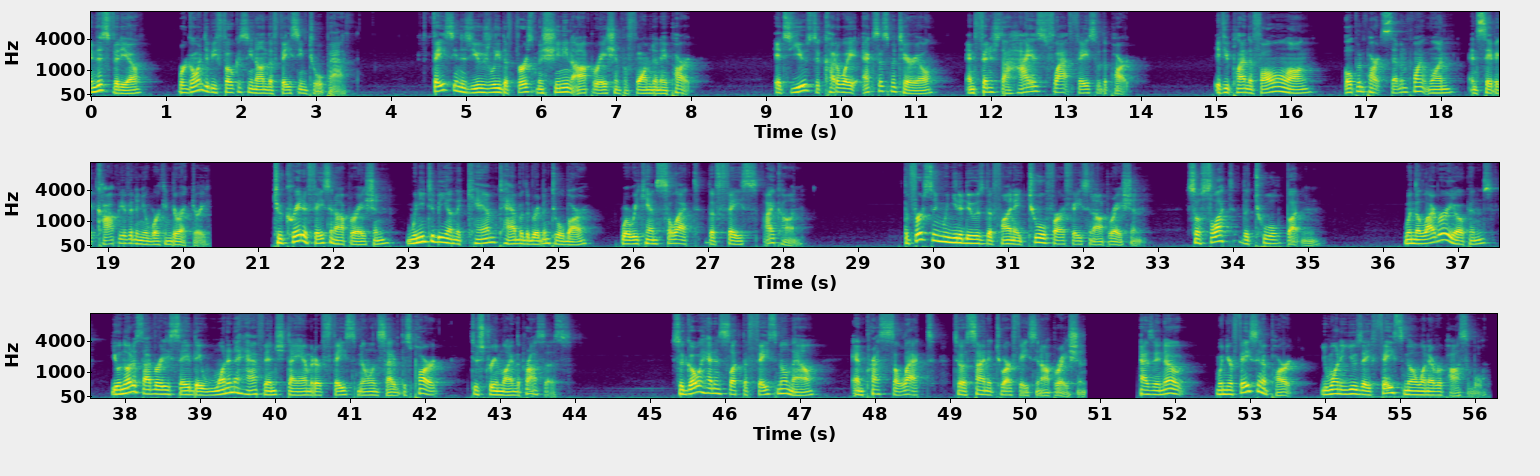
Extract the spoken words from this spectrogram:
In this video, we're going to be focusing on the facing toolpath. Facing is usually the first machining operation performed in a part. It's used to cut away excess material and finish the highest flat face of the part. If you plan to follow along, open part 7.1 and save a copy of it in your working directory. To create a facing operation, we need to be on the CAM tab of the ribbon toolbar, where we can select the face icon. The first thing we need to do is define a tool for our facing operation. So select the Tool button. When the library opens, you'll notice I've already saved a 1.5 inch diameter face mill inside of this part to streamline the process. So go ahead and select the face mill now and press select to assign it to our facing operation. As a note, when you're facing a part, you want to use a face mill whenever possible.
